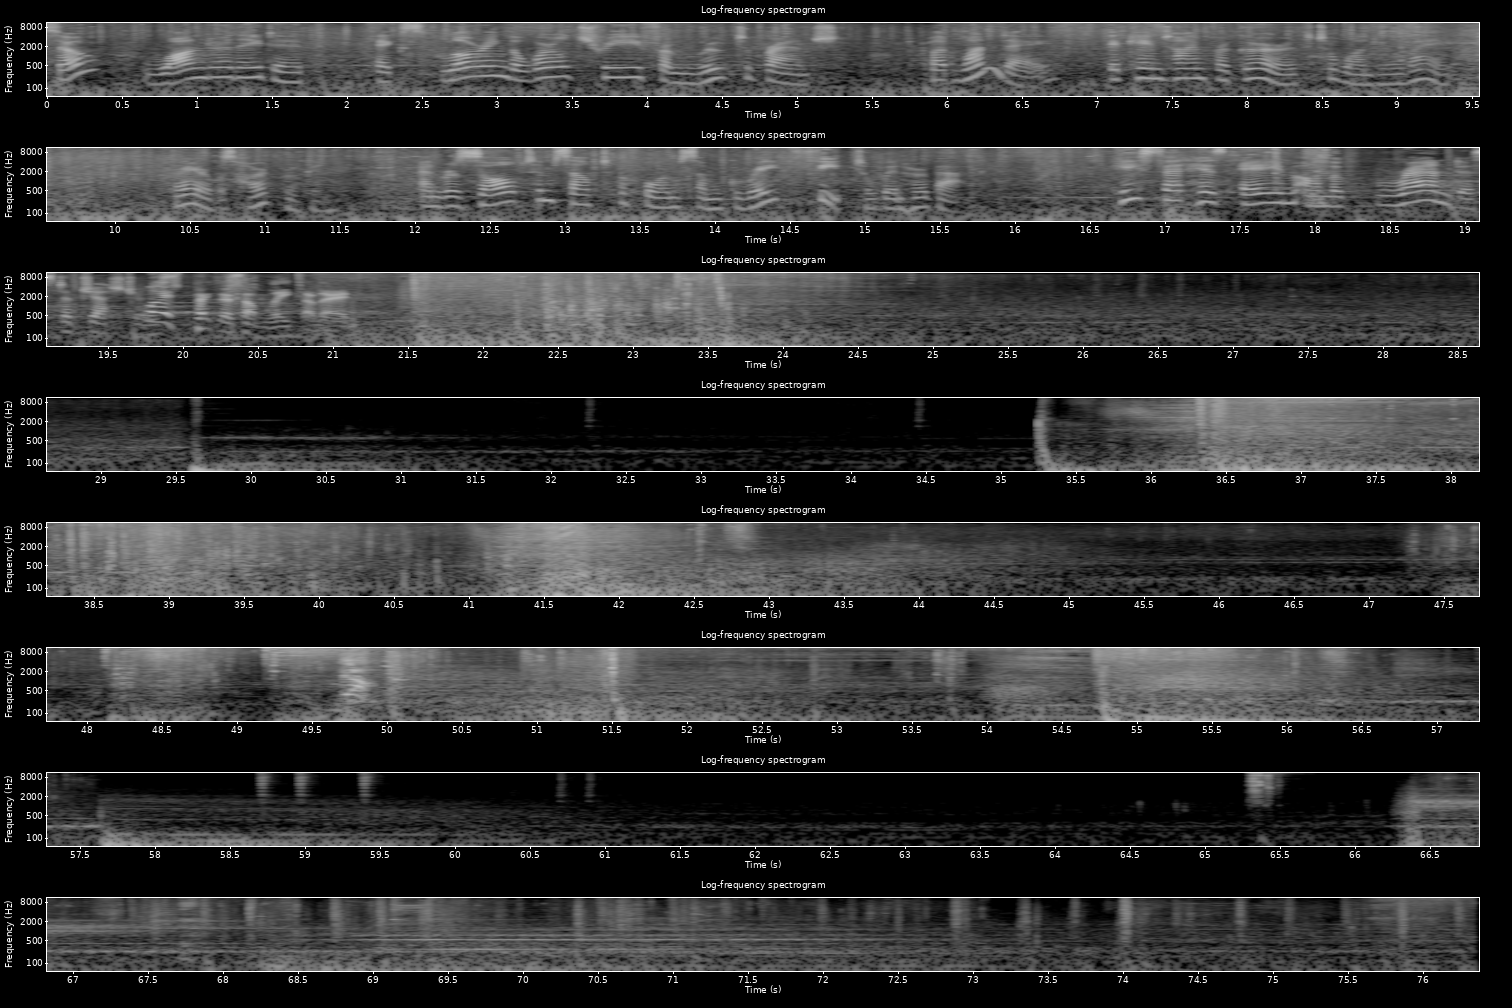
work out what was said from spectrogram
So, wander they did, exploring the world tree from root to branch. But one day, it came time for Gerd to wander away. Freyr was heartbroken, and resolved himself to perform some great feat to win her back. He set his aim on the grandest of gestures. Let's pick this up later then.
